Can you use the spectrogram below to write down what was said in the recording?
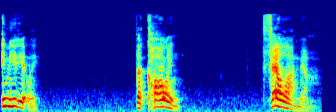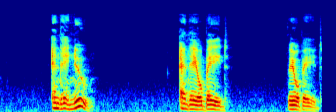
Immediately, the calling fell on them, and they knew, and they obeyed. They obeyed.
